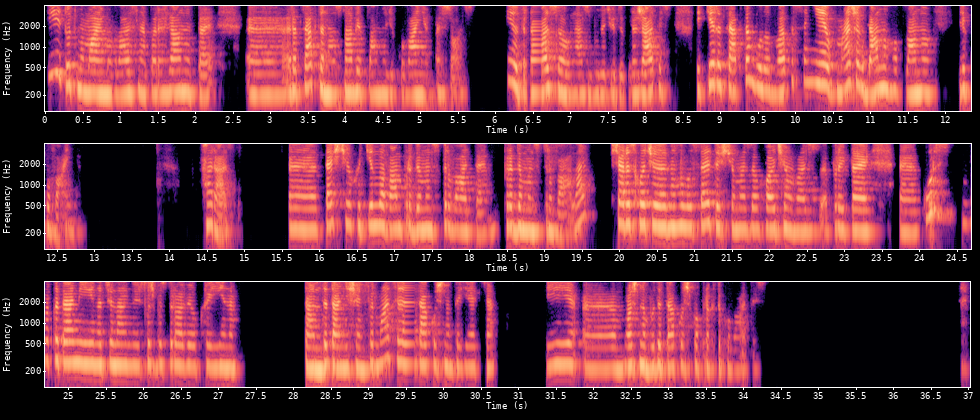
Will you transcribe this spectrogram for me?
І тут ми маємо власне переглянути е, рецепти на основі плану лікування ЕСОС. І одразу у нас будуть відображатись, які рецепти були виписані в межах даного плану лікування. Гаразд. Е, Те, що я хотіла вам продемонструвати, продемонструвала. Ще раз хочу наголосити, що ми заохочуємо вас пройти е, курс в Академії Національної служби здоров'я України. Там детальніша інформація також надається, і е, можна буде також попрактикуватись.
